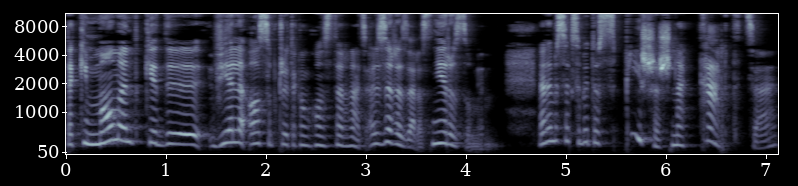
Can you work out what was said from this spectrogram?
taki moment, kiedy wiele osób czuje taką konsternację. Ale zaraz, zaraz, nie rozumiem. Natomiast jak sobie to spiszesz na kartce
